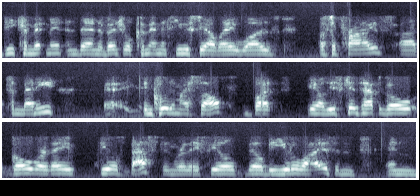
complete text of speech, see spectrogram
decommitment and then eventual commitment to UCLA was a surprise uh, to many, uh, including myself. But you know these kids have to go go where they feels best and where they feel they'll be utilized and and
